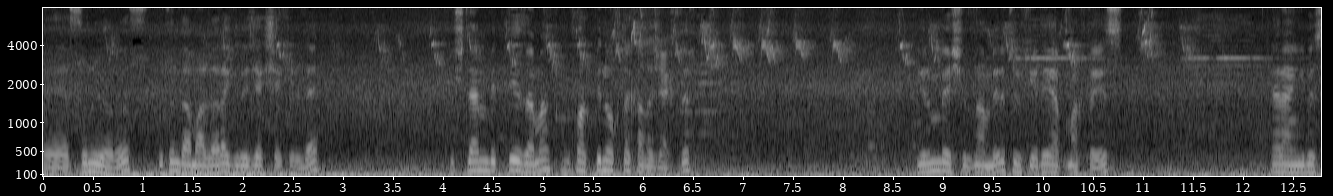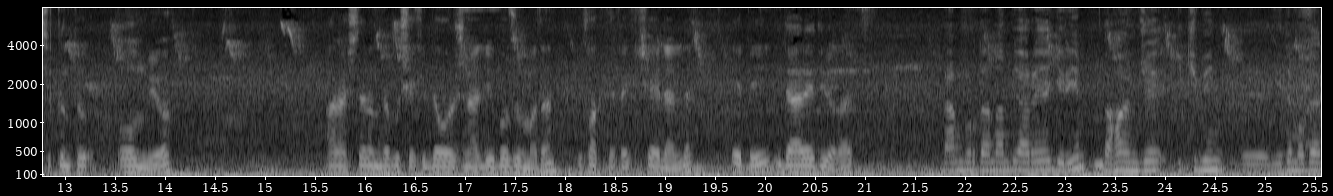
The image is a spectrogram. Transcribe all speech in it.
e, sunuyoruz. Bütün damarlara girecek şekilde. İşlem bittiği zaman ufak bir nokta kalacaktır. 25 yıldan beri Türkiye'de yapmaktayız. Herhangi bir sıkıntı olmuyor. Araçların da bu şekilde orijinalliği bozulmadan ufak tefek şeylerle epey idare ediyorlar. Ben burada hemen bir araya gireyim. Daha önce 2007 model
